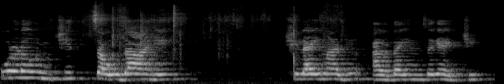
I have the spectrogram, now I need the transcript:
पूर्ण उंची चौदा आहे. शिलाई मार्जिन अर्धा इंच घ्यायची.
